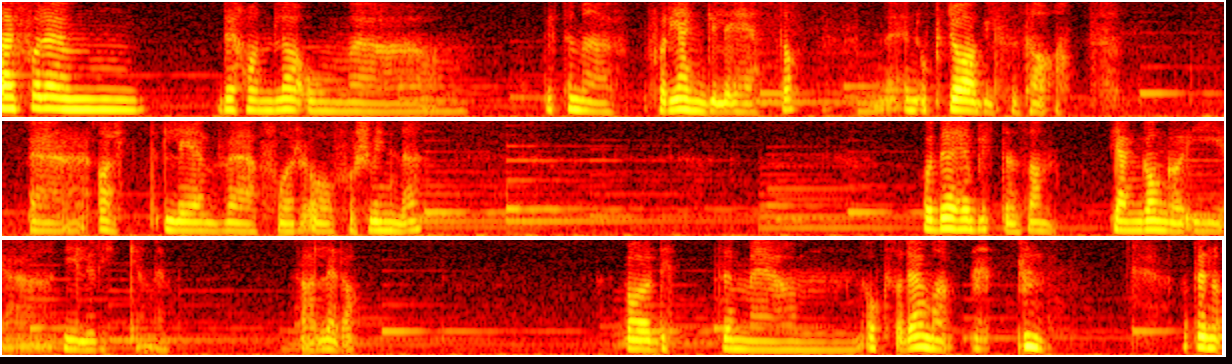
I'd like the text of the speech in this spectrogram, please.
Nei, for um, det handler om uh, dette med forgjengelighet, da. En oppdagelse av at eh, alt lever for å forsvinne. Og det har blitt en sånn gjenganger i, uh, i lyrikken min. Særlig, da. Og dette med um, Også det med at det er, no,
